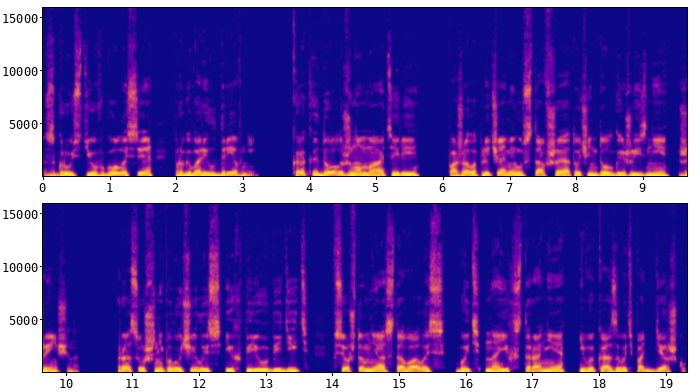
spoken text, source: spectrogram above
с грустью в голосе проговорил древний. Как и должно матери, пожала плечами уставшая от очень долгой жизни женщина. Раз уж не получилось их переубедить, все, что мне оставалось, быть на их стороне и выказывать поддержку.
